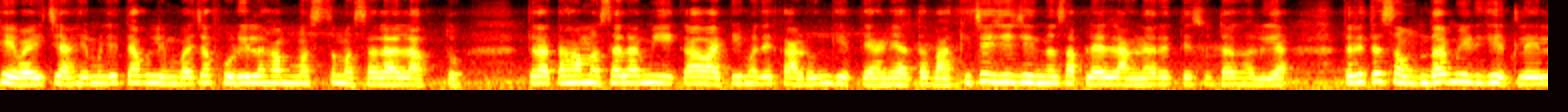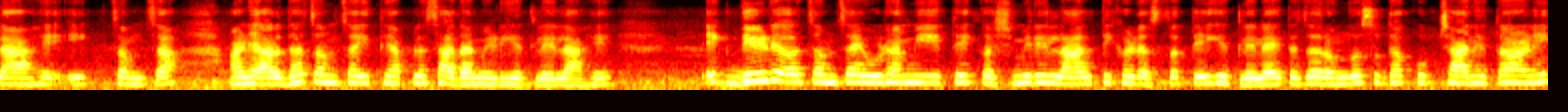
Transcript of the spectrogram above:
ठेवायची आहे. म्हणजे त्या लिंबाच्या फोडीला हा मस्त मसाला लागतो. तर आता हा मसाला मी एका वाटीमध्ये काढून घेते आणि आता बाकीचे जे जिन्नस आपल्याला लागणार आहेत ते सुद्धा घालूया. तर इथे सौंदा मीठ घेतलेला आहे एक चमचा आणि अर्धा चमचा इथे आपलं साधा मीठ घेतलेला आहे. एक दीड चमचा एवढा मी इथे कश्मीरी लाल तिखट असतं ते घेतलेलं आहे. त्याचा रंगसुद्धा खूप छान येतं आणि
